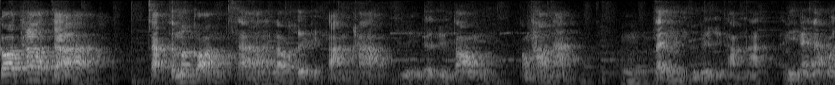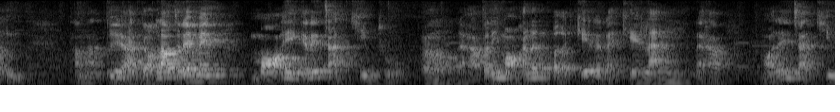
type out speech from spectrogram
ก็ถ้าจะจากเมื่อก่อนถ้าเราเคยติดตามข่าวหนึ่งก็คือต้องต้องทำนัดอืมแต่ดีที่สุดก็คือทำนัด อันนี้แนะนำก็คือทำนัดเพื่อนัดก่อนเราจะได้ไม่หมอเองจะได้จัดคิวถูกอ๋อนะครับตอนนี้หมอเขาเริ่มเปิดเคสหลายๆเคสแล้วอืมนะครับหมอได้จัดคิว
